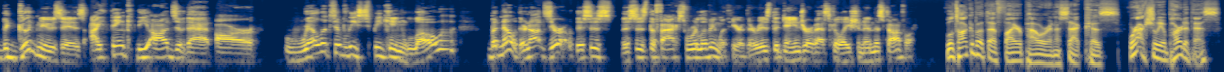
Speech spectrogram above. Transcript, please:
The good news is, I think the odds of that are relatively speaking low but no, they're not zero. This is this is the facts we're living with here. There is the danger of escalation in this conflict. We'll talk about that firepower in a sec because we're actually a part of this.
